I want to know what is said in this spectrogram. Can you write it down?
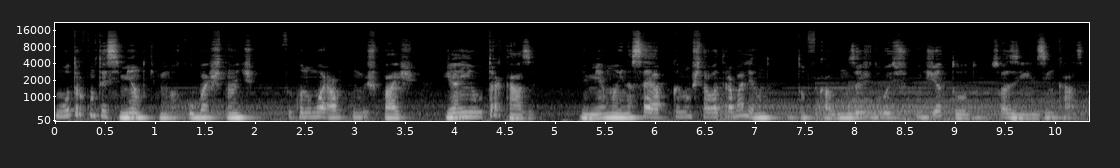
Um outro acontecimento que me marcou bastante foi quando eu morava com meus pais, já em outra casa. E minha mãe nessa época não estava trabalhando, então ficávamos as duas o dia todo sozinhas em casa.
